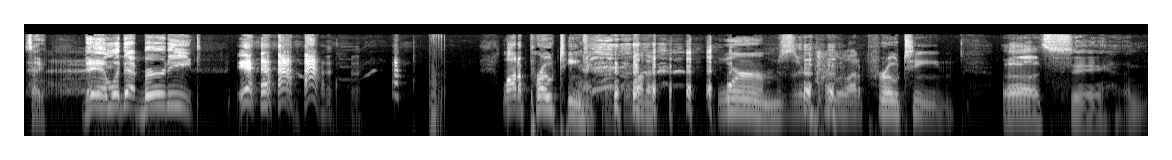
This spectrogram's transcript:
it's like, damn, what that bird eat? Yeah. a lot of protein. I think. A lot of worms. There's probably a lot of protein. Uh, let's see. Um,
